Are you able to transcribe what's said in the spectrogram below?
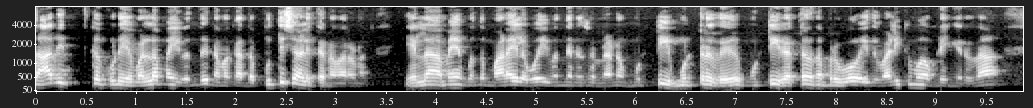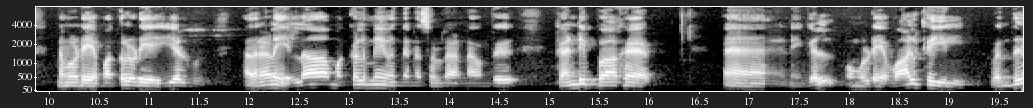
சாதிக்கக்கூடிய வல்லமை வந்து நமக்கு அந்த புத்திசாலித்தனம் வரணும். எல்லாமே வந்து மலையில போய் வந்து என்ன சொல்லணும்னா முட்டி முட்டுறது முட்டி ரத்தம் வந்த பிறகு, இது வலிக்குமோ அப்படிங்கிறது தான் நம்மளுடைய மக்களுடைய இயல்பு. அதனால எல்லா மக்களுமே வந்து என்ன சொல்றாங்கன்னா வந்து கண்டிப்பாக நீங்கள் உங்களுடைய வாழ்க்கையில் வந்து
